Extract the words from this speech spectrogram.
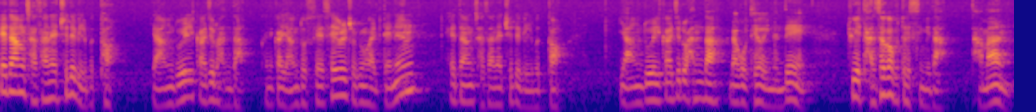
해당 자산의 취득일부터 양도일까지로 한다. 그러니까 양도세 세율 적용할 때는 해당 자산의 취득일부터 양도일까지로 한다라고 되어 있는데 뒤에 단서가 붙어 있습니다. 다만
